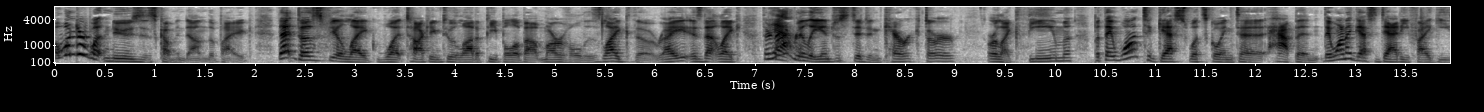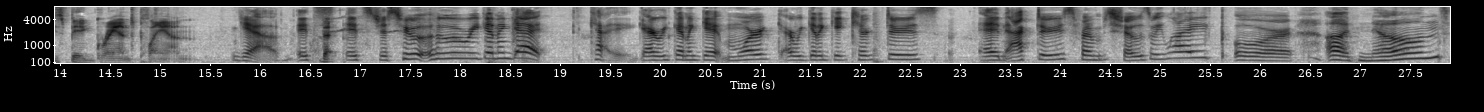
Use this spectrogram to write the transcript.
I wonder what news is coming down the pike. That does feel like what talking to a lot of people about Marvel is like, though, right? Is that like they're not really interested in character or like theme, but they want to guess what's going to happen. They want to guess Daddy Feige's big grand plan. Yeah, it's That- it's just who who are we gonna get? Are we gonna get more? Are we gonna get characters and actors from shows we like, or unknowns?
